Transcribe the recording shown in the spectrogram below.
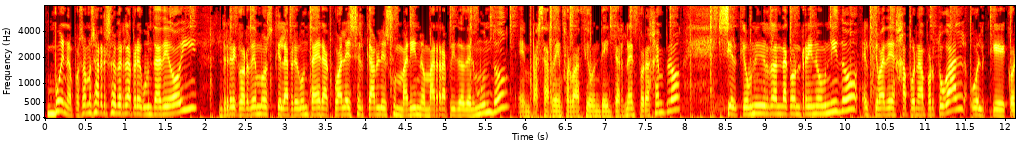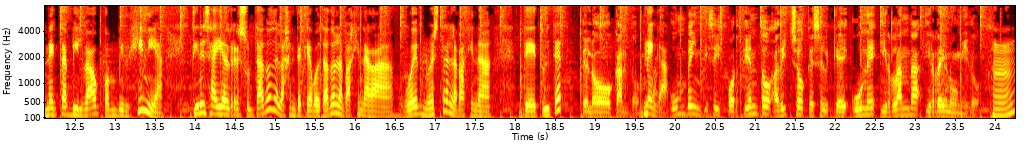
Bueno, pues vamos a resolver la pregunta de hoy. Recordemos que la pregunta era cuál es el cable submarino más rápido del mundo, en pasar la información de Internet, por ejemplo, si el que une Irlanda con Reino Unido, el que va de Japón a Portugal o el que conecta Bilbao con Virginia. ¿Tienes ahí el resultado de la gente que ha votado en la página web nuestra, en la página de Twitter? Te lo canto. Mira, Venga. Un 26% ha dicho que es el que une Irlanda y Reino Unido. ¿Mm?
